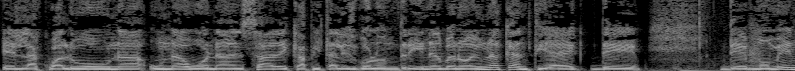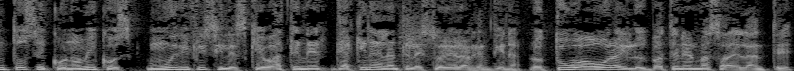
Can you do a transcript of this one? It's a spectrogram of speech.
en la cual hubo una, una bonanza de capitales golondrinas. Bueno, hay una cantidad de, de, momentos económicos muy difíciles que va a tener de aquí en adelante la historia de la Argentina. Lo tuvo ahora y los va a tener más adelante.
